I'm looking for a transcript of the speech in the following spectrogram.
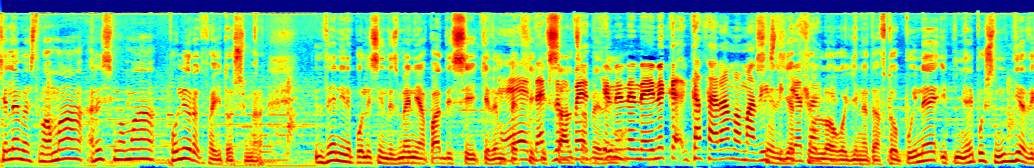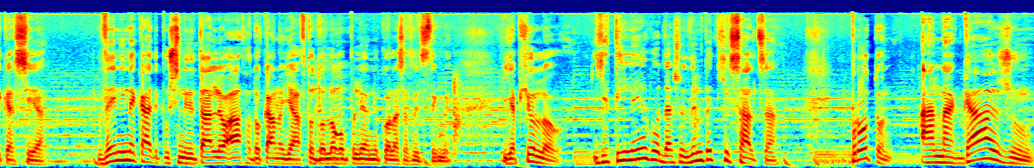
Και λέμε στη μαμά, ρε στη μαμά, πολύ ωραίο το φαγητό σήμερα. Δεν είναι πολύ συνδεσμένη η απάντηση και δεν μου Ε, πέτυχε και η εντάξει, δεν σάλτσα, πέτυχε. παιδί Ναι, μου. ναι, ναι, είναι κα- καθαρά μαμαδίστικη Ξέρεις για ποιο ατάκα. λόγο γίνεται αυτό, που είναι μια υποσυνείδητη διαδικασία. Δεν είναι κάτι που συνειδητά λέω, Α, θα το κάνω για αυτό το λόγο που λέει ο Νικόλας αυτή τη στιγμή. Για ποιο λόγο; Γιατί λέγοντας ότι δεν πέτυχε η σάλτσα, πρώτον, αναγκάζουν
